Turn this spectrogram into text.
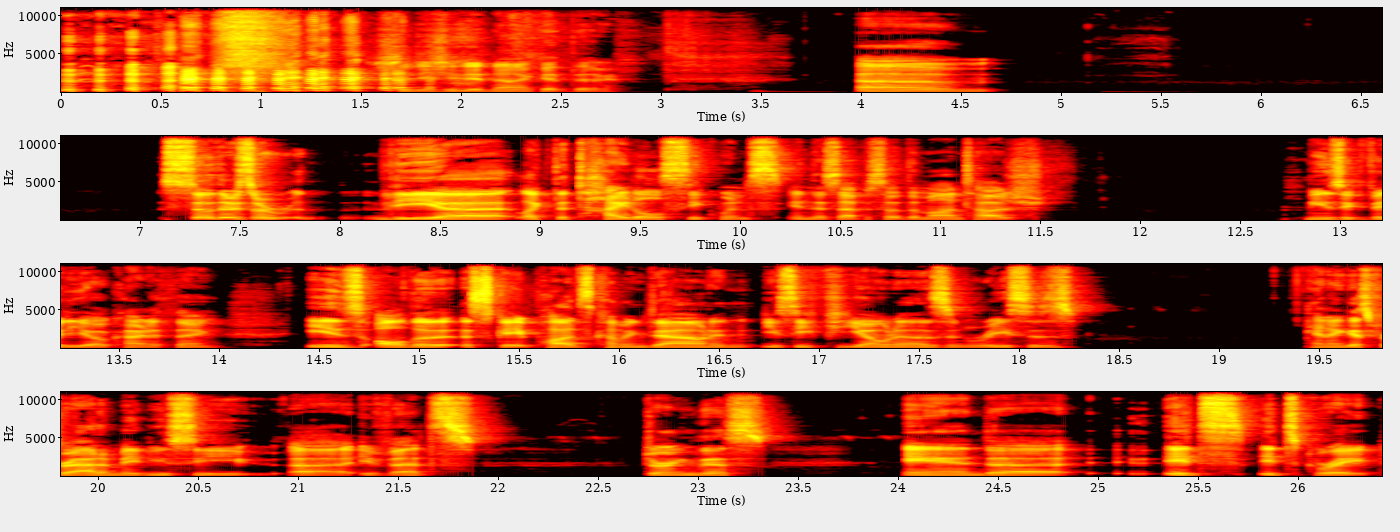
she, she did not get there. Um. So there's a the uh like the title sequence in this episode, the montage music video kind of thing, is all the escape pods coming down, and you see Fiona's and Rhys's, and I guess for Adam maybe you see uh Yvette's during this, and uh it's it's great.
